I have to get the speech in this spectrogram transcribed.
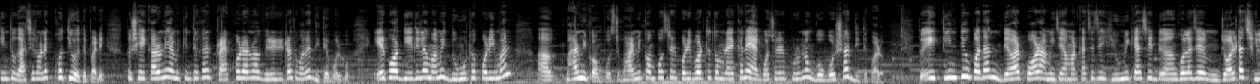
কিন্তু গাছের অনেক ক্ষতি হতে পারে। তো সেই কারণেই আমি কিন্তু এখানে ট্রাইকোডার্মা ভিরিডিটা তোমাদের দিতে বলব। এরপর দিয়ে দিলাম আমি দুমুঠো পরিমাণ ভার্মি কম্পোস্ট ভার্মি কম্পোস্টের পরিবর্তে তোমরা এখানে এক বছরের পুরনো গোবর সার দিতে পারো। তো এই তিনটি উপাদান দেওয়ার পর আমি যে আমার কাছে যে হিউমিক অ্যাসিড গোলা যে জলটা ছিল,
